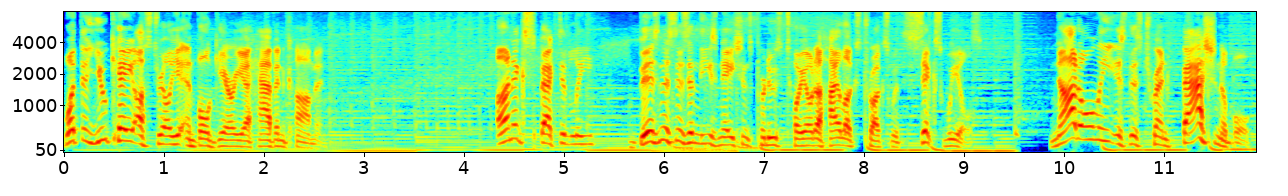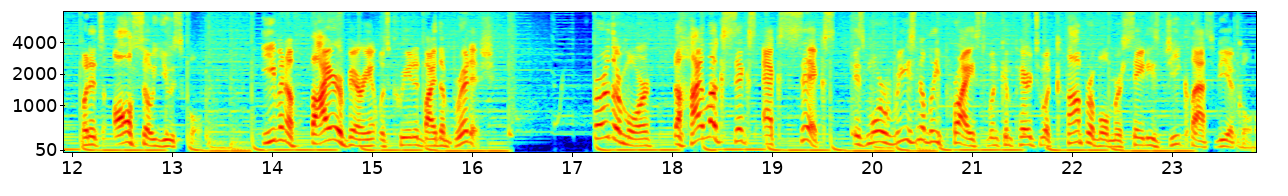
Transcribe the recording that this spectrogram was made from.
What the UK, Australia, and Bulgaria have in common. Unexpectedly, businesses in these nations produce Toyota Hilux trucks with six wheels. Not only is this trend fashionable, but it's also useful. Even a fire variant was created by the British. Furthermore, the Hilux 6X6 is more reasonably priced when compared to a comparable Mercedes G-Class vehicle.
